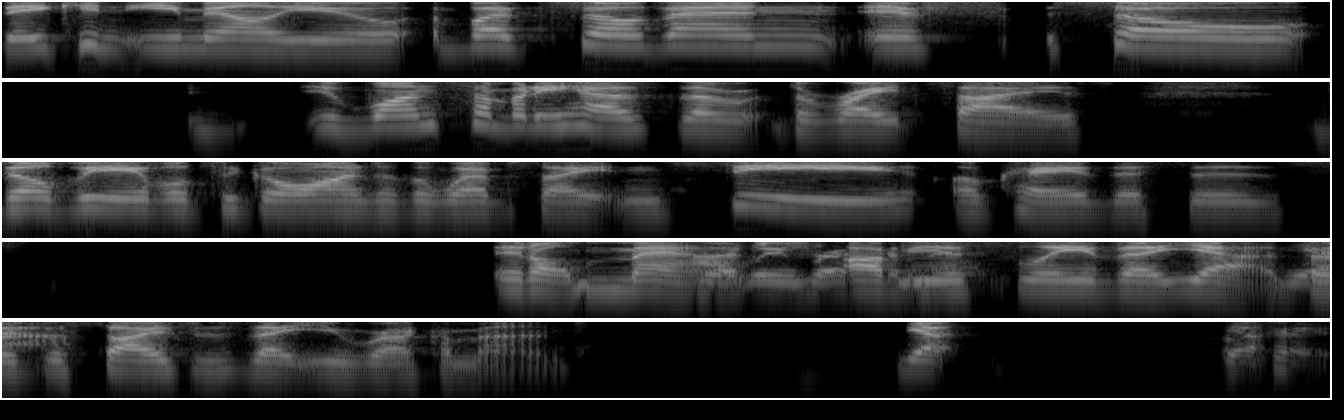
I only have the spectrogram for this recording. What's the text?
they can email you. But so then if so once somebody has the the right size, they'll be able to go onto the website and see, okay, this is it'll match obviously the yeah, the Yeah. the sizes that you recommend. Yep. Yep. Okay.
